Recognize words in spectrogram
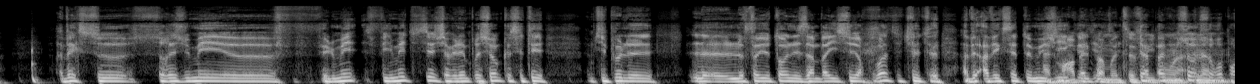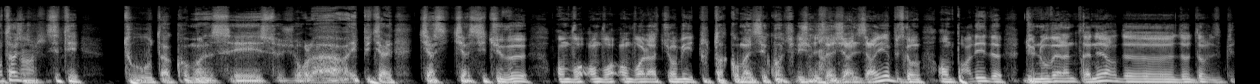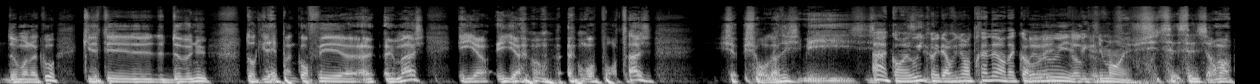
avec ce, ce résumé euh, filmé, filmé, tu sais, j'avais l'impression que c'était un petit peu le, le, le feuilleton des envahisseurs, tu vois, tu- tu- tu- avec, avec cette musique. Ah, me rappelle pas, moi, de ce Tu as pas ce, ce reportage? C'était tout a commencé ce jour-là. Et puis, tiens, tiens, tiens, si tu veux, on voit, on voit, on voit la turbine. Tout a commencé quoi? J'en sais rien, puisqu'on on parlait de, du nouvel entraîneur de, de, de, de Monaco, qu'il était devenu. Donc, il n'avait pas encore fait un, un match. Et il y a, et il y a un, un reportage. Je, je regardais, je dis, mais. Ah, quand, oui, quand il est revenu entraîneur, d'accord. Oui, oui, effectivement. oui. je- c'est- Sincèrement,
